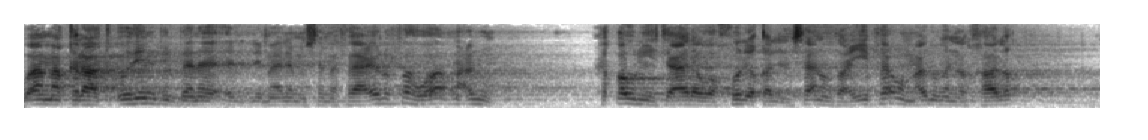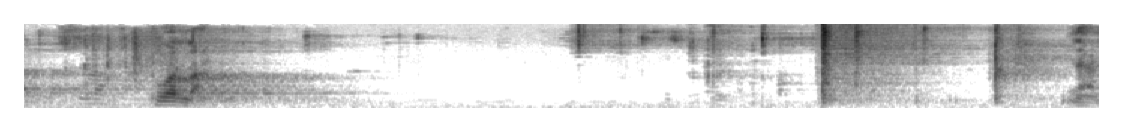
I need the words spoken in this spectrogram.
وأما قراءة أذن بالبناء لما لم يسمى فاعله فهو معلوم. كقوله تعالى وخلق الإنسان ضعيفا ومعلوم أن الخالق هو الله. نعم.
